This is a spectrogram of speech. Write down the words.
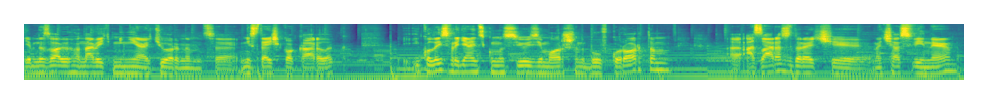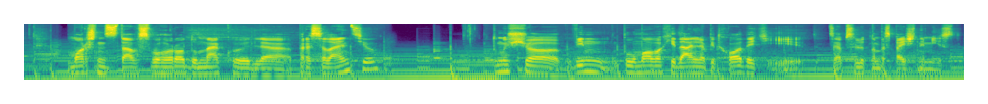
я б назвав його навіть мініатюрним. Це містечко Карлик. І колись в Радянському Союзі Моршин був курортом. А зараз, до речі, на час війни Моршин став свого роду мекою для переселенців, тому що він по умовах ідеально підходить і це абсолютно безпечне місто.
